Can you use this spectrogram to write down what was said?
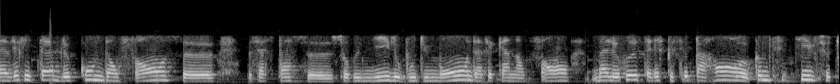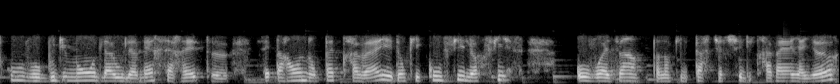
d'un véritable conte d'enfance. Euh, ça se passe euh, sur une île au bout du monde avec un enfant malheureux, c'est-à-dire que ses parents, euh, comme cette se trouve au bout du monde, là où la mer s'arrête, ses parents n'ont pas de travail et donc ils confient leur fils aux voisins pendant qu'ils partent chercher du travail ailleurs.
